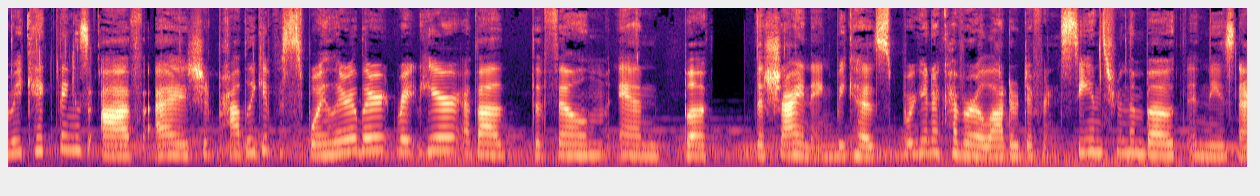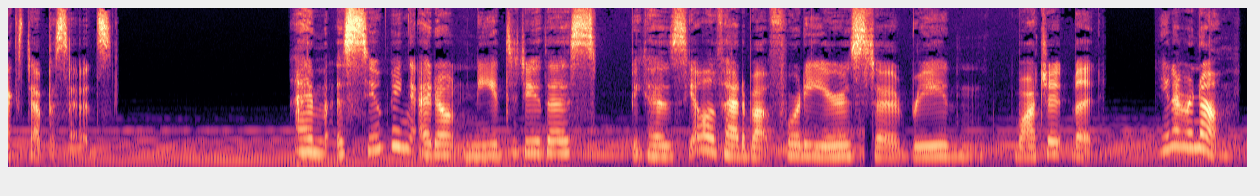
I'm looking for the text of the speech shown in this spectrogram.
we kick things off, I should probably give a spoiler alert right here about the film and book The Shining because we're going to cover a lot of different scenes from them both in these next episodes. I'm assuming I don't need to do this because y'all have had about 40 years to read and watch it, but you never know.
